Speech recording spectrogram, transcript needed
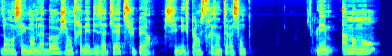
dans l'enseignement de la boxe, j'ai entraîné des athlètes, super. C'est une expérience très intéressante. Mais à un moment,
